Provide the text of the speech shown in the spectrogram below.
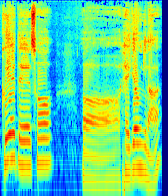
그에 대해서, 어, 해경이나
